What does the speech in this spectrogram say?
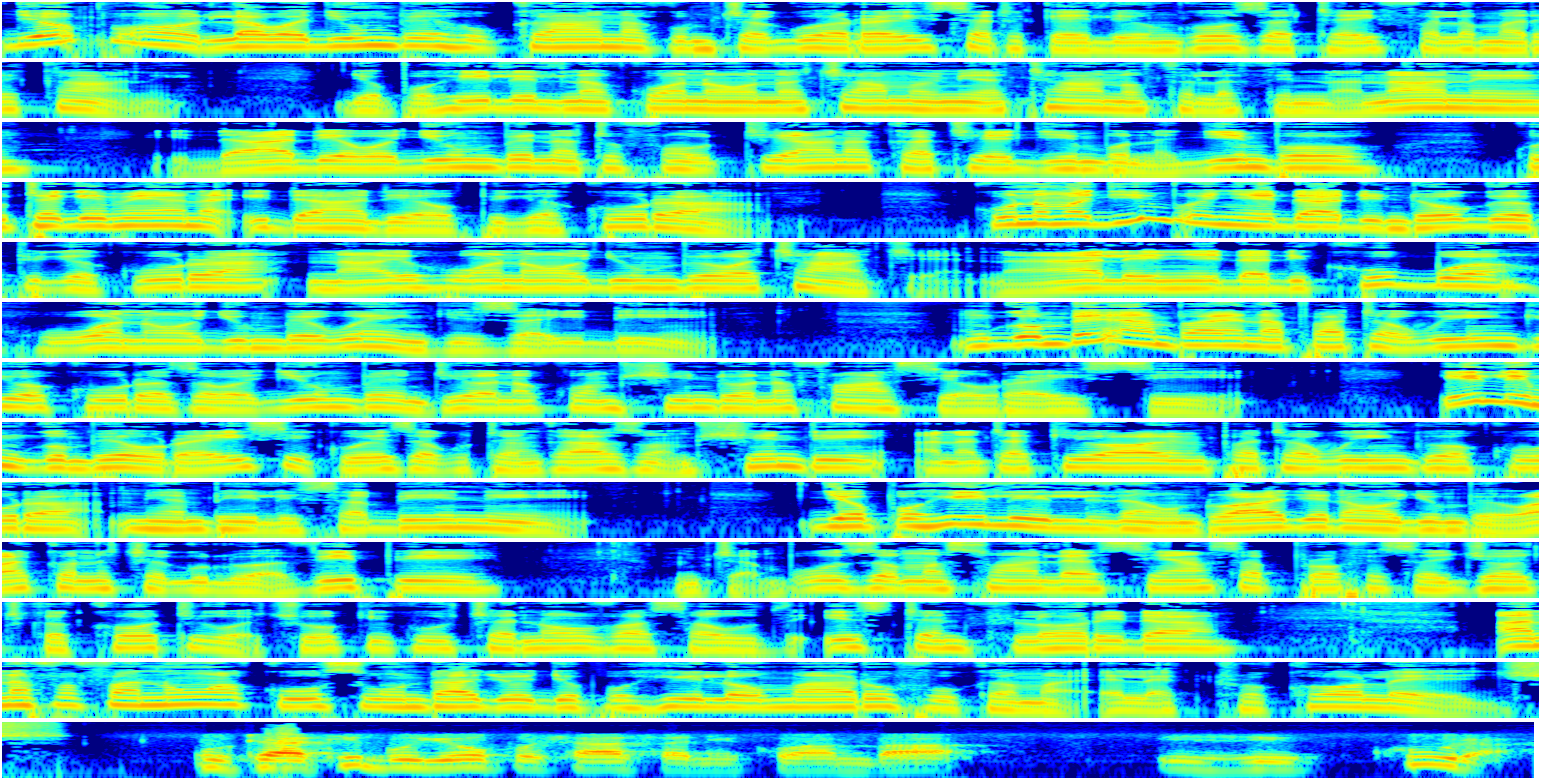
Jopo la wajumbe hukaa na kumchagua rais atakayeliongoza taifa la Marekani. Jopo hili linakuwa na wanachama 538. Idadi ya wajumbe inatofautiana kati ya jimbo na jimbo kutegemea na idadi ya wapiga kura. Kuna majimbo yenye idadi ndogo ya wapiga kura, nayo huwa na wajumbe wachache, na yale yenye idadi kubwa huwa na wajumbe wengi zaidi. Mgombea ambaye anapata wingi wa kura za wajumbe ndiyo anakuwa mshindi wa nafasi ya uraisi. Ili mgombea urais kuweza kutangazwa mshindi, anatakiwa awe amepata wingi wa kura 270. Jopo hili linaundwaje na wajumbe wake wanachaguliwa vipi? Mchambuzi wa masuala ya siasa Profesa George Kakoti wa chuo kikuu cha Nova Southeastern Florida anafafanua kuhusu uundaji wa jopo hilo maarufu kama Electoral College. Utaratibu uliopo sasa ni kwamba hizi kura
